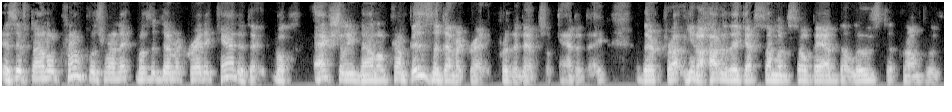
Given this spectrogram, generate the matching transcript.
as if Donald Trump was running was a Democratic candidate. Well, actually, Donald Trump is the Democratic presidential candidate. They're, pro- you know, how do they get someone so bad to lose to Trump who's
